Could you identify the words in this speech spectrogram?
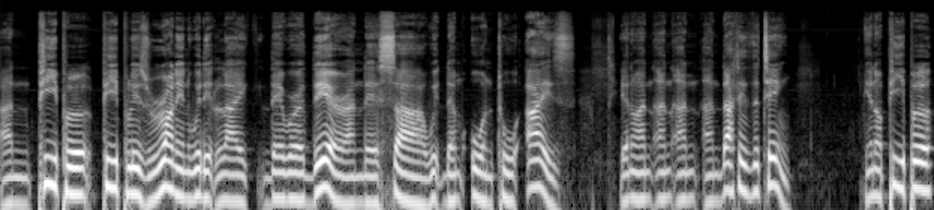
and people people is running with it like they were there and they saw with them own two eyes you know, and, and, and, and that is the thing. You know, people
